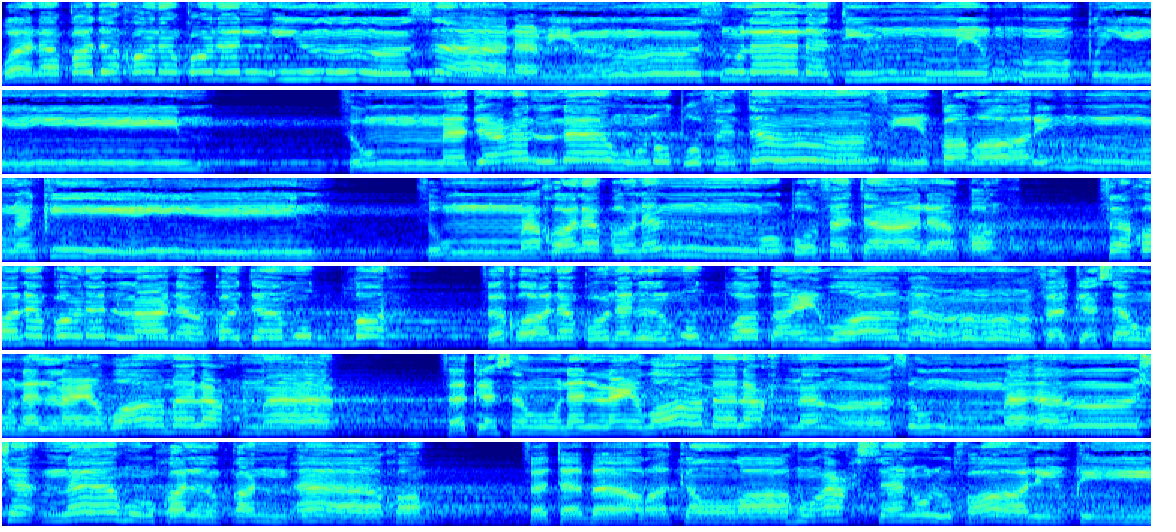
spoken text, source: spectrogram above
ولقد خلقنا الإنسان من سلالة من طين ثم جعلناه نطفة في قرار مكين ثم خلقنا النطفة علقة فخلقنا العلقة مضغة فخلقنا المضغة عظاما فكسونا العظام لحما فكسونا العظام لحما ثم أنشأناه خلقا آخر فتبارك الله أحسن الخالقين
